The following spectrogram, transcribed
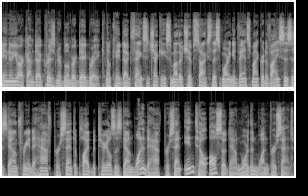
In New York, I'm Doug Krisner, Bloomberg Daybreak. Okay, Doug, thanks. And checking some other chip stocks this morning, Advanced Micro Devices is down 3.5%, Applied Materials is down 1.5%, Intel also down more than 1%.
